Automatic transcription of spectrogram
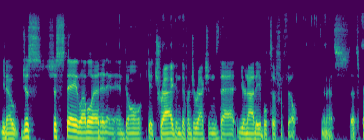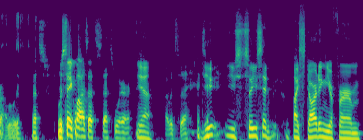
You know, just just stay level headed and, and don't get dragged in different directions that you're not able to fulfill. And that's that's probably that's mistake wise. That's that's where yeah I would say. Do you, you so you said by starting your firm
